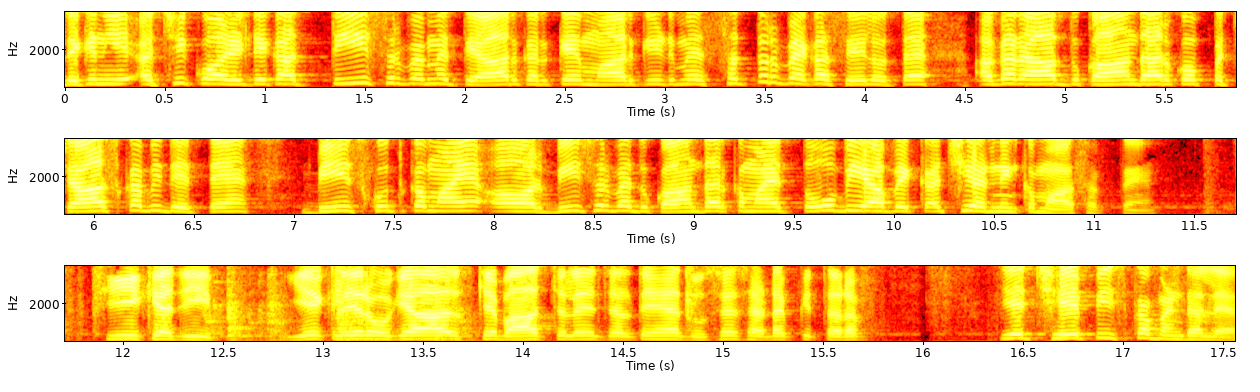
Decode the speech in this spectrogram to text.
लेकिन ये अच्छी क्वालिटी का तीस रुपए में तैयार करके मार्केट में सत्तर रुपए का सेल होता है अगर आप दुकानदार को पचास का भी देते हैं बीस खुद कमाएँ और बीस रुपए दुकानदार कमाएँ तो भी आप एक अच्छी अर्निंग कमा सकते हैं। ठीक है जी ये क्लियर हो गया। उसके बाद चलें चलते हैं दूसरे सेटअप की तरफ़। ये छः पीस का बंडल है।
